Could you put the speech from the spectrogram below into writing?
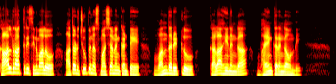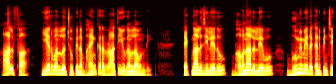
కాల్రాత్రి సినిమాలో అతడు చూపిన శ్మశానం కంటే వంద రెట్లు కళాహీనంగా భయంకరంగా ఉంది. ఆల్ఫా ఇయర్ వన్లో చూపిన భయంకర రాతియుగంలా ఉంది. టెక్నాలజీ లేదు భవనాలు లేవు భూమి మీద కనిపించే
